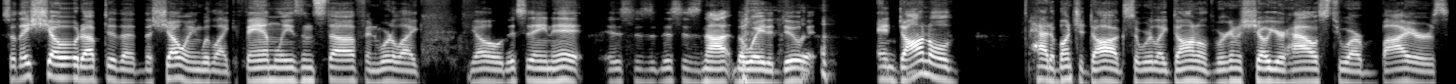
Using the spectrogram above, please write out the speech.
So they showed up to the the showing with like families and stuff, and we're like, "Yo, this ain't it. This is this is not the way to do it." and Donald had a bunch of dogs. So we're like, Donald, we're going to show your house to our buyers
